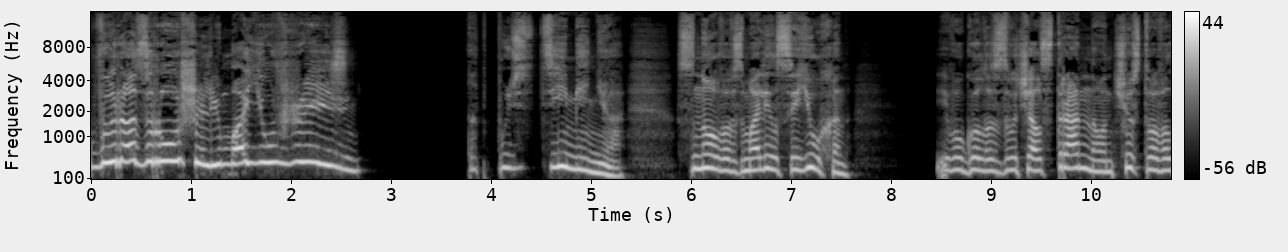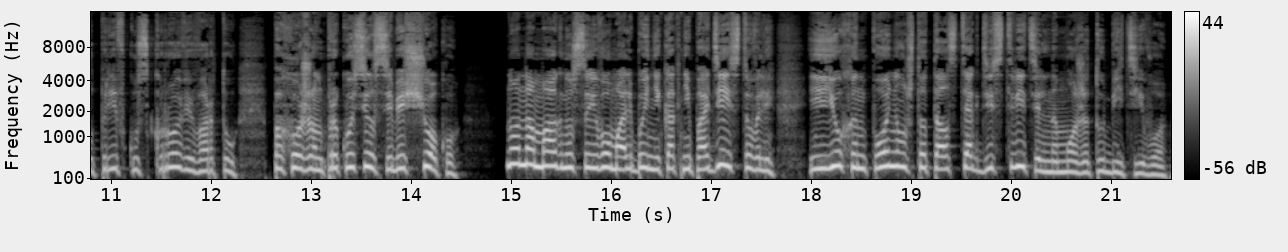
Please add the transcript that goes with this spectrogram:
Вы разрушили мою жизнь!» «Отпусти меня!» — снова взмолился Юхан. Его голос звучал странно, он чувствовал привкус крови во рту. Похоже, он прокусил себе щеку. Но на Магнуса его мольбы никак не подействовали, и Юхан понял, что толстяк действительно может убить его.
